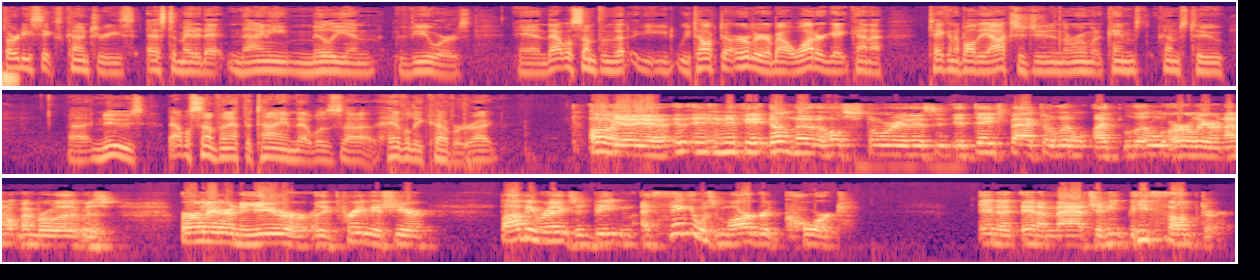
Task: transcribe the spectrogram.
36 countries, estimated at 90 million viewers. And that was something that we talked to earlier about Watergate kind of taking up all the oxygen in the room when it comes comes to uh, news. That was something at the time that was uh, heavily covered, right? Oh yeah, yeah. And if you don't know the whole story of this, it, it dates back to a little a little earlier, and I don't remember whether it was earlier in the year or the previous year. Bobby Riggs had beaten, I think it was Margaret Court in a in a match, and he he thumped her.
